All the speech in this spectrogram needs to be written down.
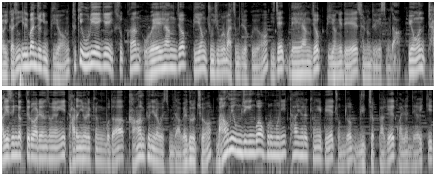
여기까지는 일반적인 B형, 특히 우리에게 익숙한 외향적 B형 중심으로 말씀드렸고요. 이제 내향적 B형에 대해 설명드리겠습니다. B형은 자기 생각대로 하려는 성향이 다른 혈액형보다 강한 편이라고 했습니다. 왜 그렇죠? 마음의 움직임과 호르몬이 타 혈액형에 비해 좀 더 밀접하게 관련되어 있기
